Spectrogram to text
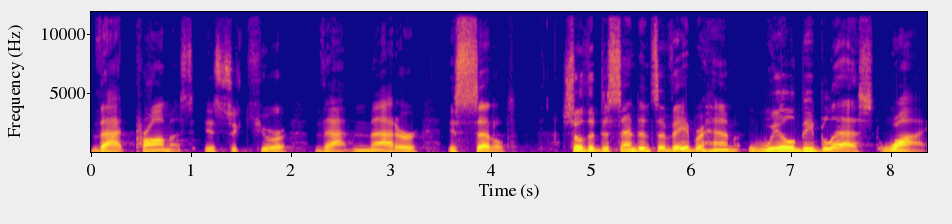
that promise is secure, that matter is settled. So the descendants of Abraham will be blessed. Why?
